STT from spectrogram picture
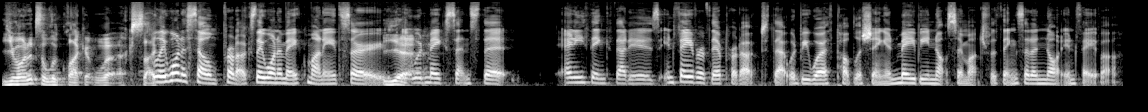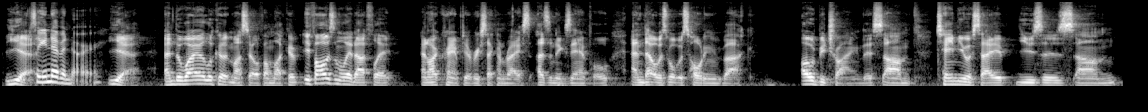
you want it to look like it works. Like, Well, they want to sell products, they want to make money. So Yeah. it would make sense that anything that is in favor of their product that would be worth publishing and maybe not so much for things that are not in favor. Yeah. So you never know. Yeah. And the way I look at it myself, I'm like, if I was an elite athlete and I cramped every second race, as an example, and that was what was holding me back, I would be trying this. Um, Team USA uses um,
